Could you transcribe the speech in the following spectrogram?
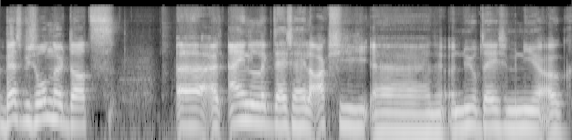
best bijzonder dat uiteindelijk deze hele actie nu op deze manier ook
